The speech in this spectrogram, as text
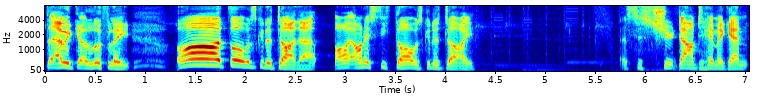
There we go, lovely. Oh, I thought I was going to die there. I honestly thought I was going to die. Let's just shoot down to him again.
